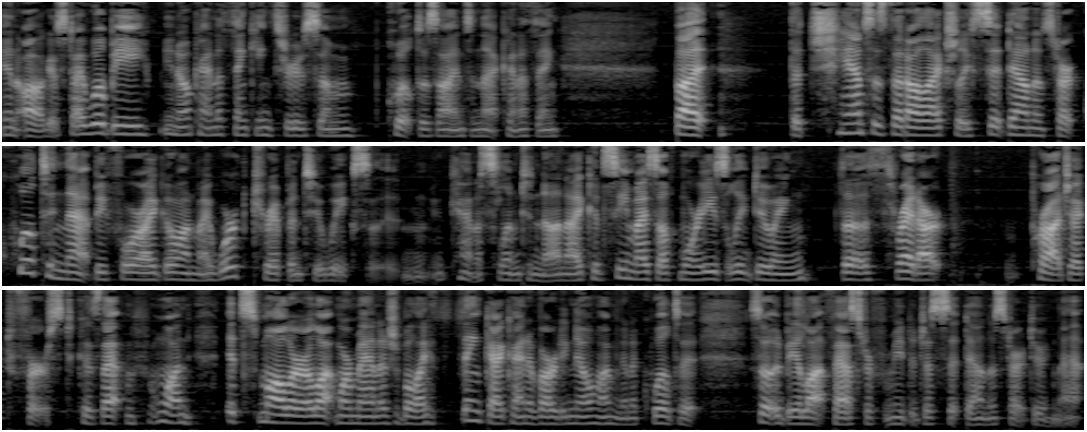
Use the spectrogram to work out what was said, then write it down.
in August. I will be, you know, kind of thinking through some quilt designs and that kind of thing. But the chances that I'll actually sit down and start quilting that before I go on my work trip in two weeks uh, kind of slim to none. I could see myself more easily doing the thread art project first because that one it's smaller, a lot more manageable. I think I kind of already know how I'm going to quilt it, so it would be a lot faster for me to just sit down and start doing that.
